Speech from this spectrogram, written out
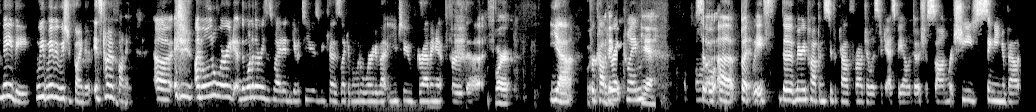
Maybe we maybe we should find it. It's kind of funny. Uh, I'm a little worried. and One of the reasons why I didn't give it to you is because like I'm a little worried about YouTube grabbing it for the For yeah for are they- copyright claim. Yeah. So, uh, but it's the Mary Poppins supercalifragilisticexpialidocious song where she's singing about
